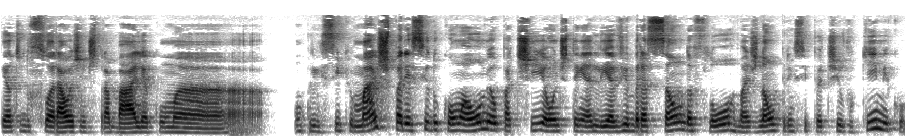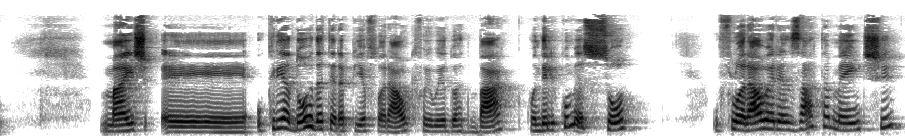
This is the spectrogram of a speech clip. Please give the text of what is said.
dentro do floral a gente trabalha com uma, um princípio mais parecido com a homeopatia, onde tem ali a vibração da flor, mas não o princípio ativo químico. Mas é, o criador da terapia floral, que foi o Edward Bach, quando ele começou, o floral era exatamente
